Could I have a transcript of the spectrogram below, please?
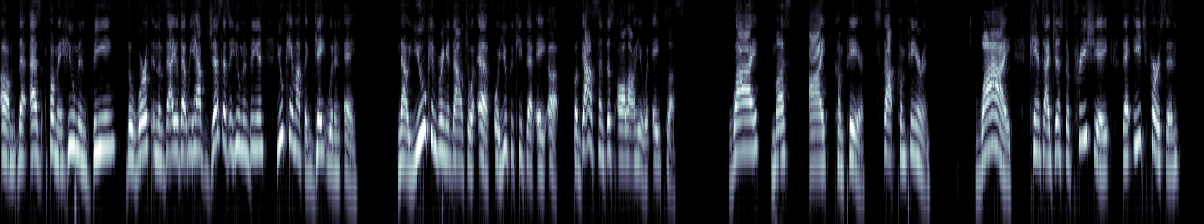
um, that as from a human being, the worth and the value that we have, just as a human being, you came out the gate with an A. Now you can bring it down to an F, or you could keep that A up. But God sent us all out here with A plus. Why must I compare. Stop comparing. Why can't I just appreciate that each person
